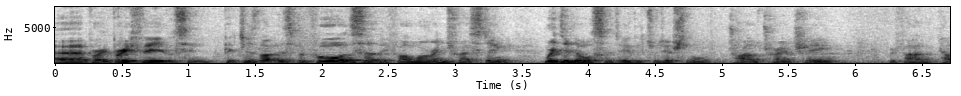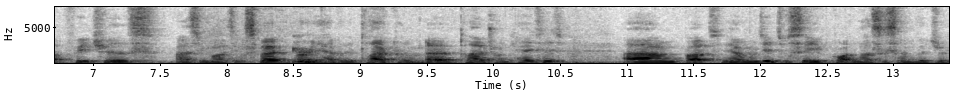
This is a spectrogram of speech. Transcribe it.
Uh, very briefly, you've seen pictures like this before, certainly far more interesting. We did also do the traditional trial trenching. We found the cut features, as you might expect, very heavily plough, uh, truncated. Um, but you know, we did receive quite a nice assemblage of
